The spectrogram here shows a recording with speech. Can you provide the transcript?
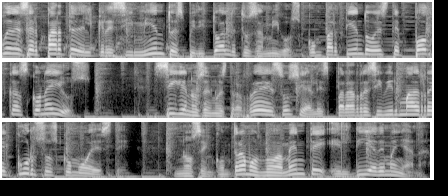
Puedes ser parte del crecimiento espiritual de tus amigos compartiendo este podcast con ellos. Síguenos en nuestras redes sociales para recibir más recursos como este. Nos encontramos nuevamente el día de mañana.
